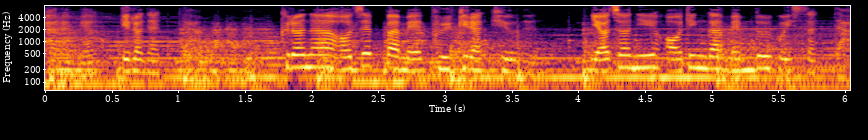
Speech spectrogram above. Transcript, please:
바라며 일어났다. 그러나 어젯밤의 불길한 기운은 여전히 어딘가 맴돌고 있었다.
